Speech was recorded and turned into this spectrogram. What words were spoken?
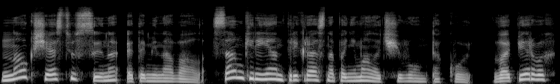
но, к счастью, сына это миновало. Сам Кирьян прекрасно понимал, от чего он такой. Во-первых,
